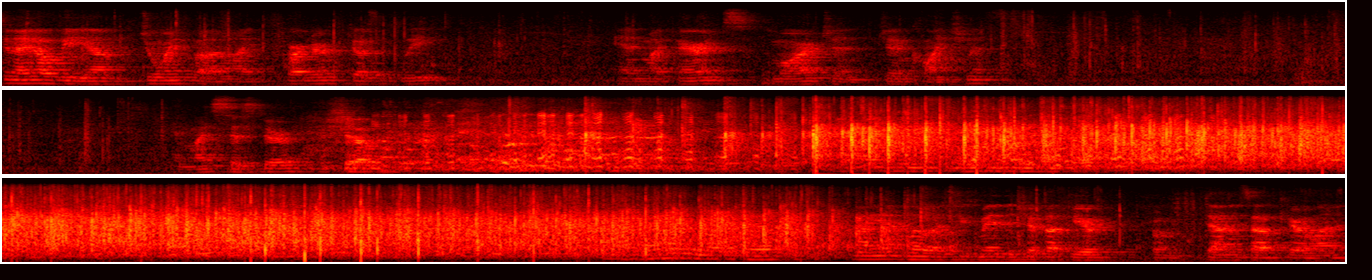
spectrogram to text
Tonight I'll be um, joined by my partner, Joseph Lee, and my parents, Marge and Jen Kleinschmidt, and my sister, Michelle. My Aunt Lois, who's made the trip up here from down in South Carolina,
